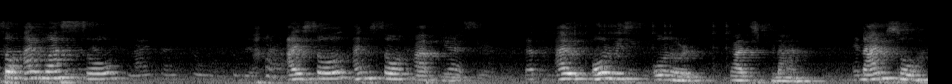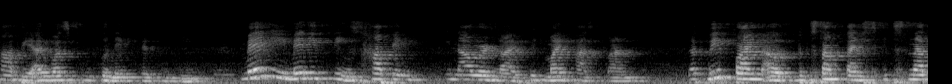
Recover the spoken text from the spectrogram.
so I was so, I so, I'm so happy Yes. that I always honor God's plan, and I'm so happy I was connected with Him. Many, many things happen in our life with my husband that we find out that sometimes it's not,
